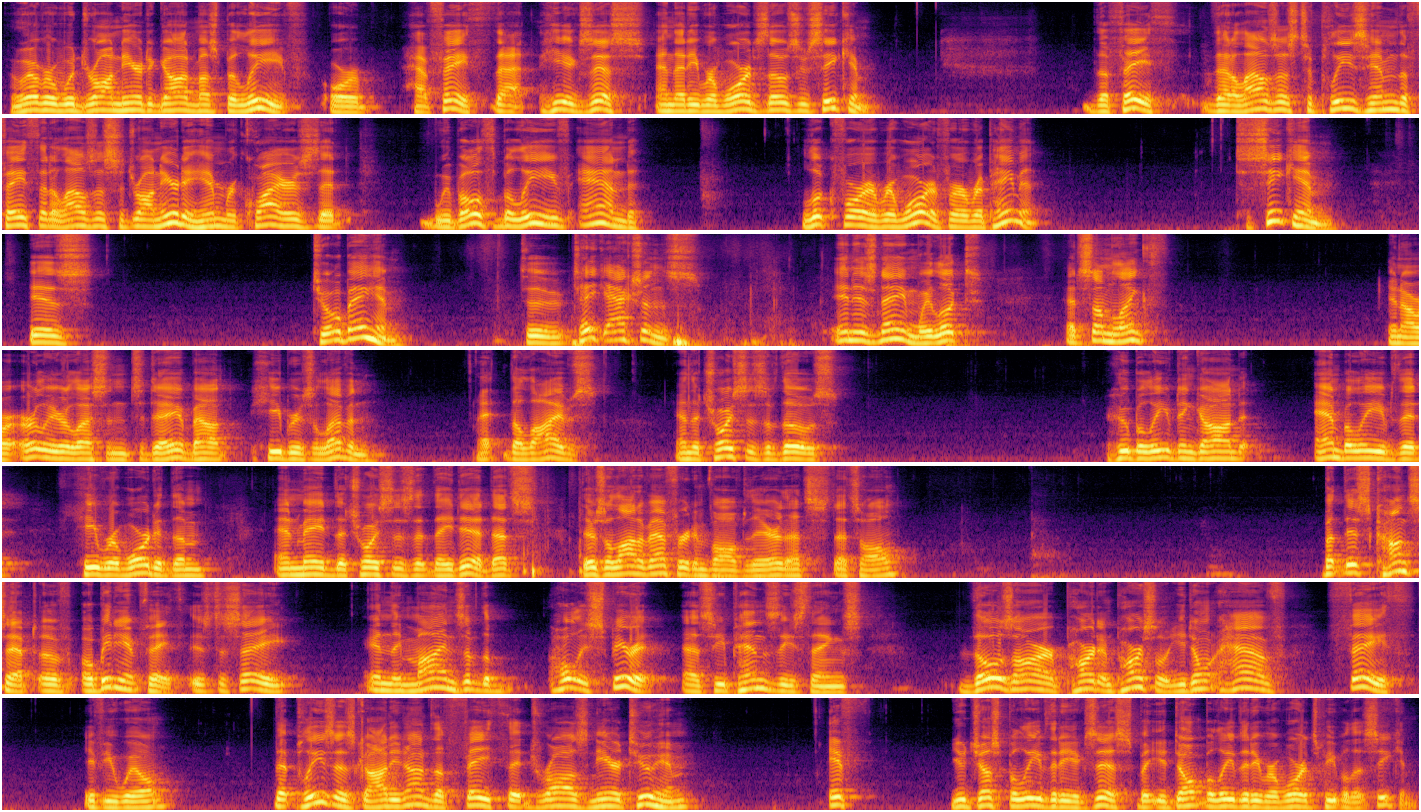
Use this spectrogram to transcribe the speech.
Whoever would draw near to God must believe or have faith that He exists and that He rewards those who seek Him. The faith that allows us to please Him, the faith that allows us to draw near to Him, requires that we both believe and look for a reward, for a repayment. To seek Him is to obey Him, to take actions in His name. We looked at some length in our earlier lesson today about Hebrews 11, eh, the lives and the choices of those who believed in God and believed that He rewarded them and made the choices that they did. That's there's a lot of effort involved there. That's that's all. But this concept of obedient faith is to say, in the minds of the Holy Spirit, as He pens these things, those are part and parcel. You don't have faith, if you will, that pleases God. You don't have the faith that draws near to Him if you just believe that He exists, but you don't believe that He rewards people that seek Him.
